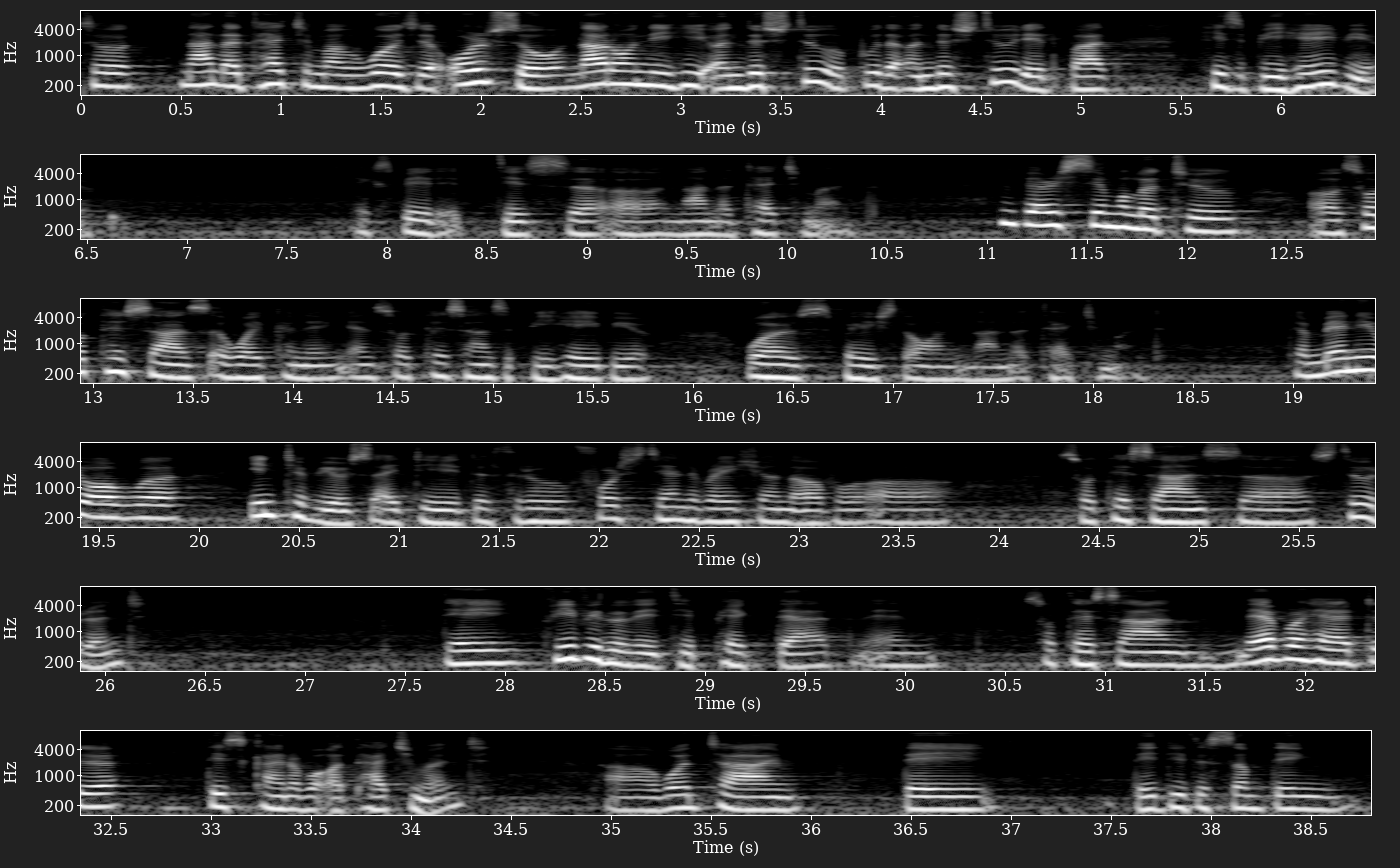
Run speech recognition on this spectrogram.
So non-attachment was also not only he understood, Buddha understood it, but his behavior exhibited this uh, non-attachment. Very similar to uh, Sotaesan's awakening and Sotaesan's behavior was based on non-attachment. There are many of uh, interviews I did through first generation of uh, Sotaesan's uh, student. They vividly depict that, and Sotaesan never had uh, this kind of attachment. Uh, one time, they they did something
